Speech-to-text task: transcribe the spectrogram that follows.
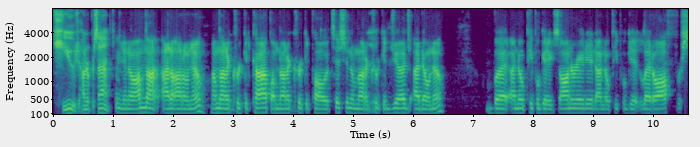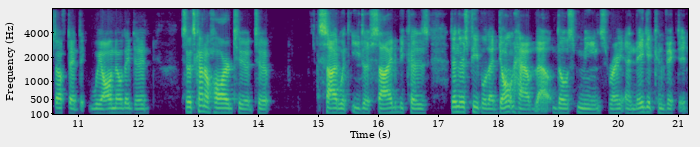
huge, hundred percent. you know i'm not i don't i don't know. I'm not a crooked cop. I'm not a crooked politician. I'm not a Yeah. crooked judge. I don't know. But i know people get exonerated. I know people get let off for stuff that we all know they did. So it's kind of hard to to side with either side because then there's people that don't have that those means right? And they get convicted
